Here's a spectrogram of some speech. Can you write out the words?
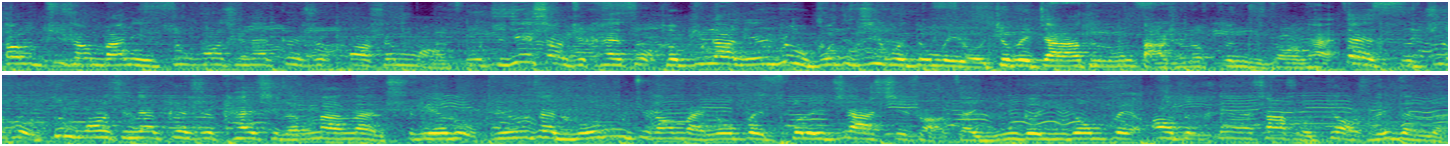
到了剧场版里，尊皇现在更是化身莽夫，直接上去开揍，可不料连肉搏的机会都没有，就被加拉特隆打成了分子状态。在此之后，尊皇形态更是开启了漫漫吃瘪路，比如在罗布剧场版中被托雷基亚戏耍，在银河一中被奥特黑暗杀手吊锤等等，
